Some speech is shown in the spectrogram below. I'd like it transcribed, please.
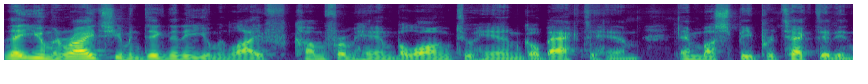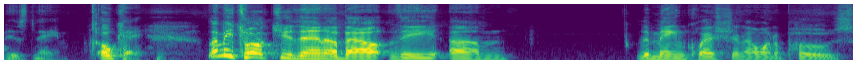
that human rights, human dignity, human life come from him, belong to him, go back to him, and must be protected in his name. Okay, let me talk to you then about the um, the main question I want to pose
